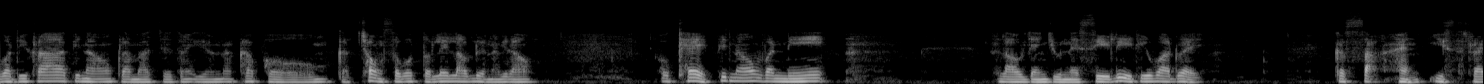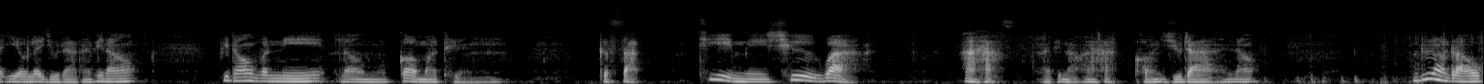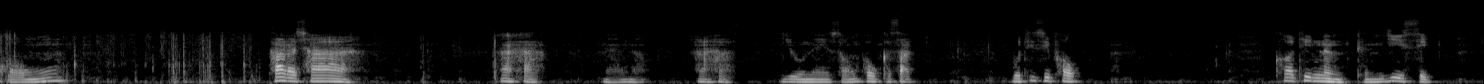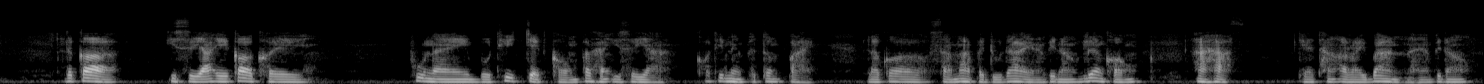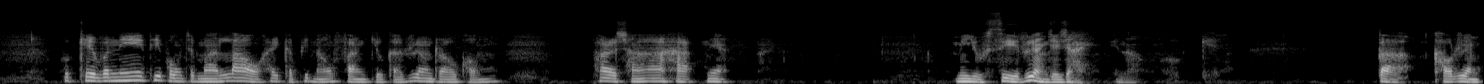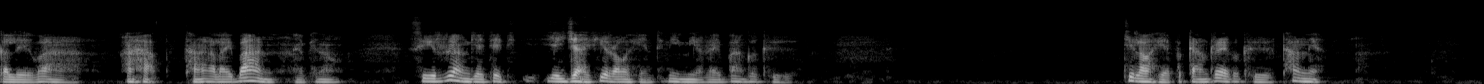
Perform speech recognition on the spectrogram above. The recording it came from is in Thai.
วัสดีครับพี่น้องกลับมาเจอกันอีกนะครับ ผมกับช่องสวอตตัวเล่นเล่าเรื่องนะพี่น้องโอเค พี่น้องวันนี้ เรายังอยู่ในซีรีส์ที่ว่าด้วย กษัตริย์แห่งอิสราเอลและยูดาห์นะพี่น้อง พี่น้องวันนี้เราก็มาถึง กษัตริย์ที่มีชื่อว่าอาหัสนะพี่น้องอาหัสของยูดาห์นะพี่น้อง เรื่องราวของพระราชา อาหานะพี่น้องอาหาอยู่ในสองพงกษัตริย์ บทที่สิบหกข้อที่หนึ่งถึงยี่สิบแล้วก็อิสยาเอก็เคยพูดในบทที่เจ็ดของพระธรรมอิสยาข้อที่หนึ่งเป็นต้นไป แล้วก็สามารถไปดูได้นะพี่น้องเรื่องของอาหาร แกทางอะไรบ้างนะฮะพี่น้องโอเค วันนี้ที่ผมจะมาเล่าให้กับพี่น้องฟังเกี่ยวกับเรื่องราวของพระราชาอาหักเนี่ย มีอยู่สี่เรื่องใหญ่ๆพี่น้องโอเคก็เขาเรื่องกันเลยว่าอาหักทางอะไรบ้างนะพี่น้องสี่เรื่องใหญ่ๆใหญ่ๆที่เราเห็นที่นี่มีอะไรบ้างก็คือ ที่เราเห็นประการแรกก็คือท่านเนี่ย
